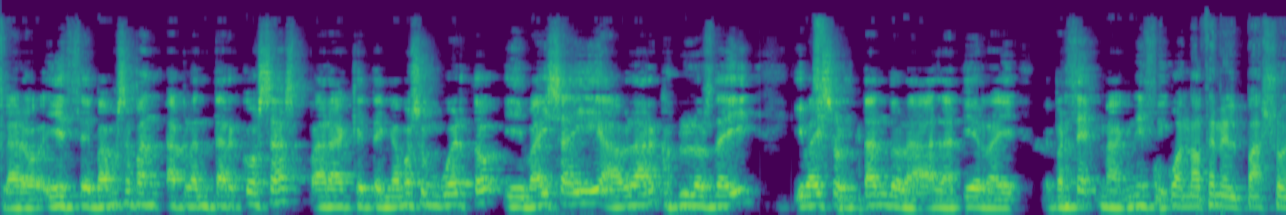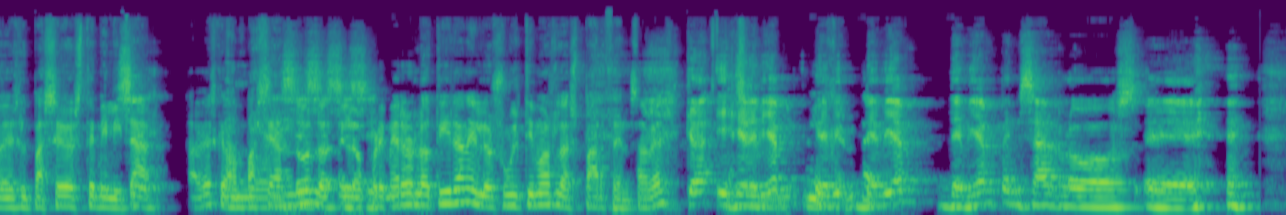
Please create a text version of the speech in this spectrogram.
claro, y dice, vamos a, plantar cosas para que tengamos un huerto y vais ahí a hablar con los de ahí y vais soltando la, tierra ahí. Me parece magnífico. cuando hacen el paso, es el paseo este militar, ¿sabes? Que van paseando, los, primeros lo tiran y los últimos lo esparcen, ¿sabes? y que debían, debían, pensar los, eh,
